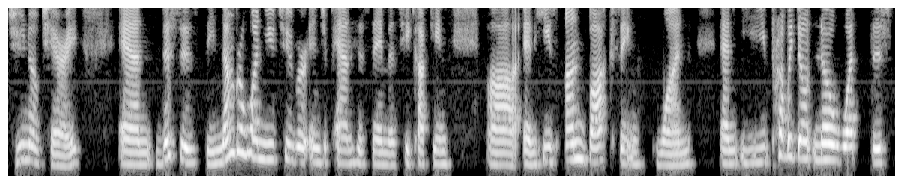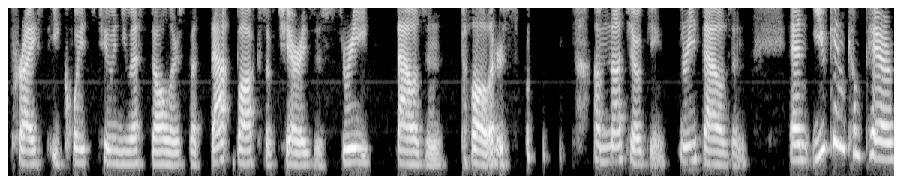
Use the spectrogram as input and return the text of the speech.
Juno cherry. And this is the number one YouTuber in Japan. His name is Hikakin, uh, and he's unboxing one. And you probably don't know what this price equates to in US dollars, but that box of cherries is $3,000. I'm not joking. 3000 And you can compare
